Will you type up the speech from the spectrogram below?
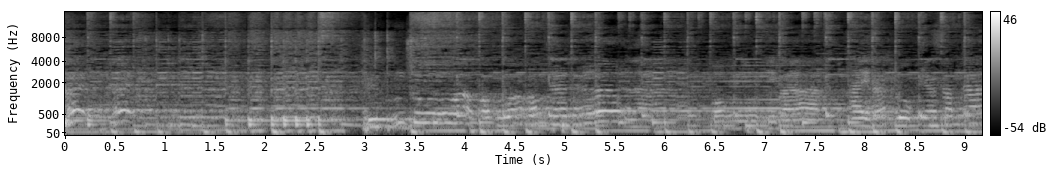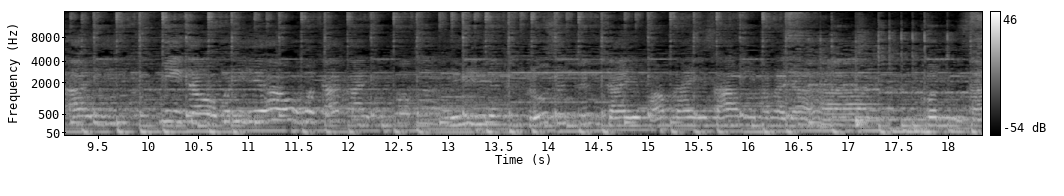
เฮ้ยเฮ้ยถึงชั่วก็หัวของเธอเด้อล่ะคงที่มาให้หักลูกเมียสำได้มีเจ้าคนเดียวจากใครก็เคยรู้สึกถึงใจความในสามีภรรยาคนสา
